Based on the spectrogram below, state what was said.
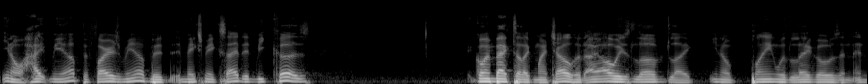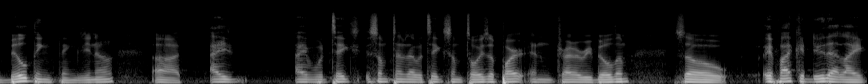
you know hype me up. It fires me up. It it makes me excited because going back to like my childhood, I always loved like you know playing with Legos and, and building things. You know, uh, I I would take sometimes I would take some toys apart and try to rebuild them. So if I could do that, like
